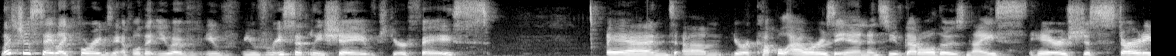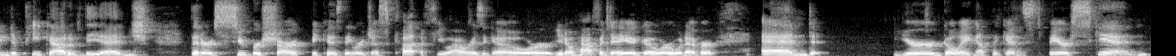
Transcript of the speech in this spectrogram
let's just say, like for example, that you have you've you've recently shaved your face and um, you're a couple hours in, and so you've got all those nice hairs just starting to peek out of the edge that are super sharp because they were just cut a few hours ago or you know half a day ago or whatever. And you're going up against bare skin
